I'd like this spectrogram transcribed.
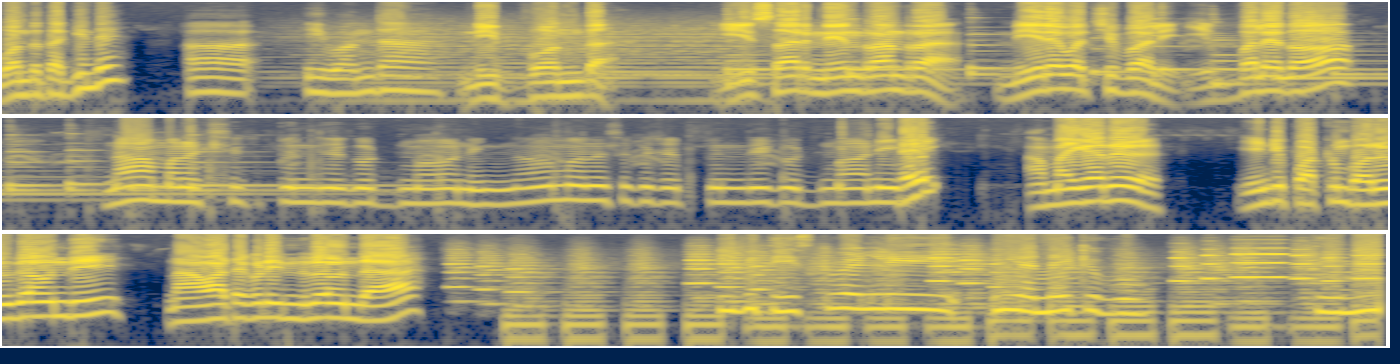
వంద తగ్గిందే? ఆ, ఈ వంద. నీ బొంద. ఈసారి నేను రానురా. మీరే వచ్చి ఇవ్వాలి. ఇవ్వలేదో? నా మనసు చెప్పింది గుడ్ మార్నింగ్ నా మనసుకు చెప్పింది గుడ్ మార్నింగ్ ఏయ్ అమ్మాయి గారు ఏంటి పొట్టం బరువుగా ఉంది? నా వాట కూడా ఇందులో ఉందా? ఇవి తీసుకువెళ్ళి మీ అన్నయ్యకి ఇవ్వు. తిని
